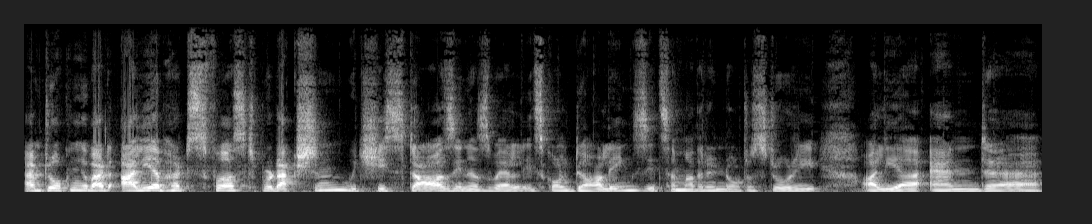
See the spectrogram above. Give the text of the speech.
I'm talking about Alia Bhatt's first production, which she stars in as well. It's called Darlings. It's a mother and daughter story. Alia and uh,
